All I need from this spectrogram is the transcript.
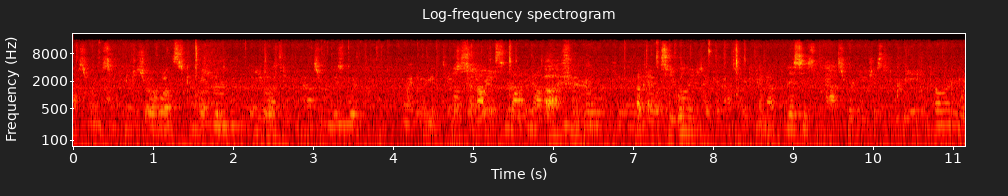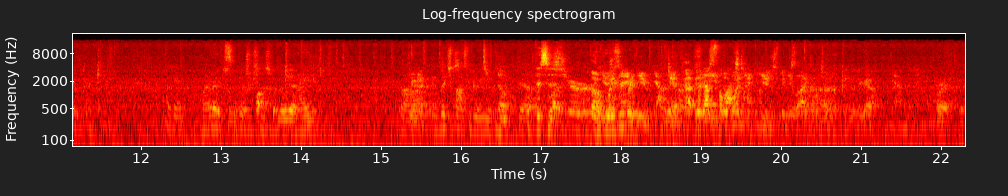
password, so if you just So run what's, this what command, is, you what have to is, put the password. is the, Well, so not this, not, not. Ah, Okay, well, so you will need to type your password here. Now, this is the password you just created Oh, with your key. Okay. Why Right, so it which permission password do we have to right? use? Uh, which password do you use? No, The- But this is your. Oh, when, using- when you yeah. do copy But that's the the last one time you used when you logged into it a minute ago. Yeah. Alright, good,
